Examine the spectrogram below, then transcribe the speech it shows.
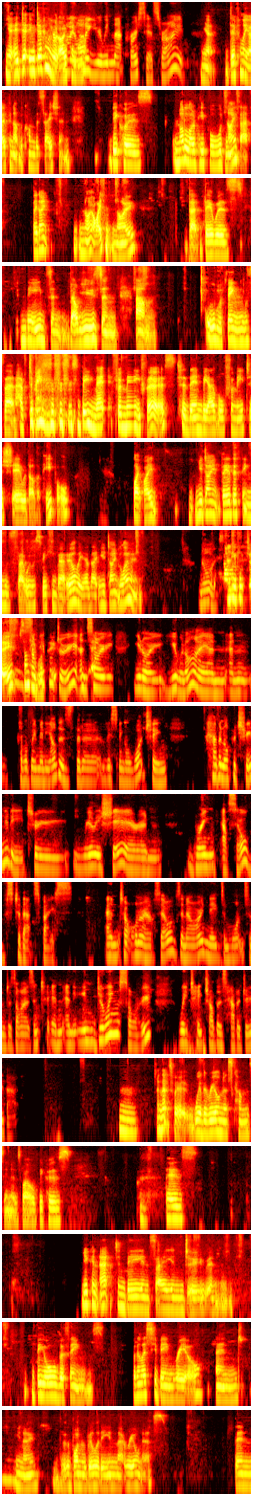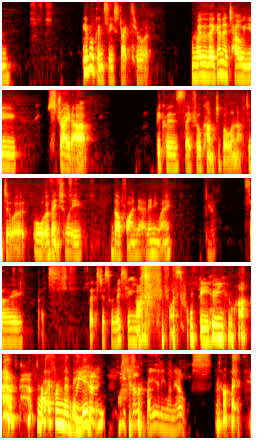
Yeah, it, de- it definitely how would open I honor up. you in that process, right? Yeah, definitely open up the conversation because not a lot of people would know that. They don't know. I didn't know that there was needs and values and um, all the things that have to be be met for me first to then be able for me to share with other people like i you don't they're the things that we were speaking about earlier that you don't learn no some and people do some, some people, people, do, and yeah. so you know you and i and and probably many others that are listening or watching have an opportunity to really share and bring ourselves to that space and to honor ourselves and our own needs and wants and desires and, to, and, and in doing so we teach others how to do that mm. and that's where where the realness comes in as well because there's you can act and be and say and do and be all the things but unless you're being real and, you know, the vulnerability in that realness, then people can see straight through it. And whether they're going to tell you straight up because they feel comfortable enough to do it, or eventually they'll find out anyway. Yeah. So that's that's just what it is. You might, might as well be who you are right from the beginning. Well, you, can't, you can't be anyone else.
